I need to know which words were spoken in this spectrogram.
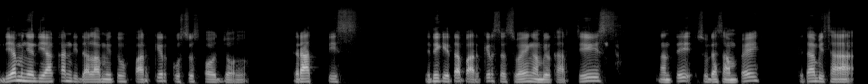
Dia menyediakan di dalam itu parkir khusus ojol. Gratis. Jadi kita parkir sesuai ngambil karcis. Nanti sudah sampai kita bisa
